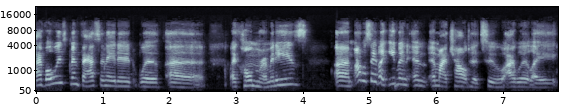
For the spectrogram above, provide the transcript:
I've always been fascinated with uh, like home remedies. Um, I would say like even in, in my childhood too, I would like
